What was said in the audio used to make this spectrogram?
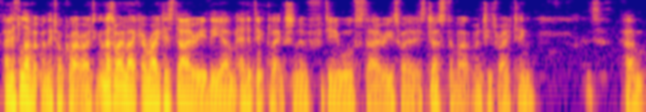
Agree with them. I just love it when they talk about writing, and that's why I like a writer's diary, the um, edited collection of Virginia Woolf's diaries, where it's just about when she's writing. Um,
